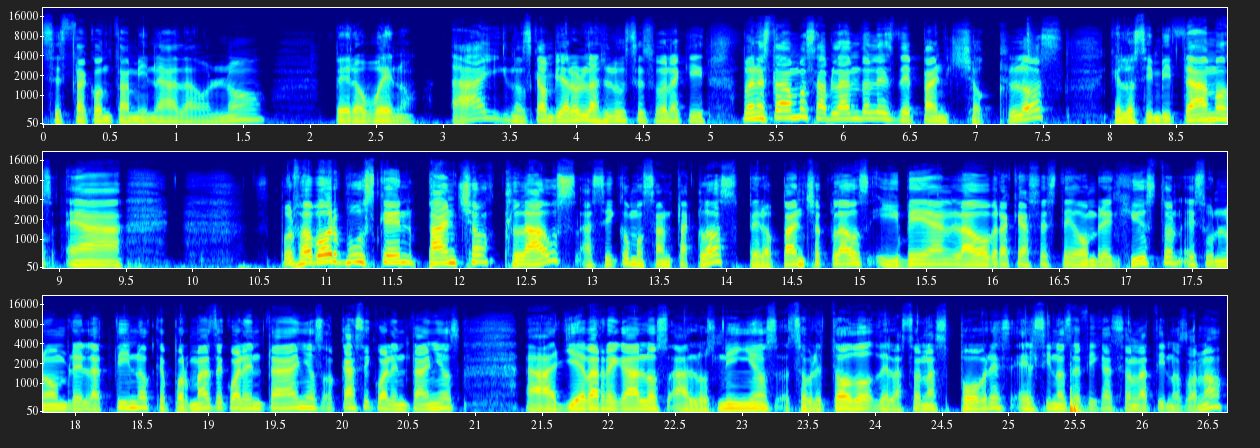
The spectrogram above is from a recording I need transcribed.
si está contaminada o no, pero bueno, Ay, nos cambiaron las luces por aquí. Bueno, estábamos hablándoles de Pancho Claus, que los invitamos a... Por favor, busquen Pancho Claus, así como Santa Claus, pero Pancho Claus y vean la obra que hace este hombre en Houston. Es un hombre latino que por más de 40 años o casi 40 años uh, lleva regalos a los niños, sobre todo de las zonas pobres. Él sí no se fija si son latinos o no.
